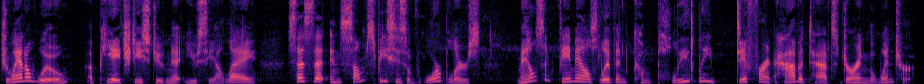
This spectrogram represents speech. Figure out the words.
Joanna Wu, a PhD student at UCLA, says that in some species of warblers, males and females live in completely different habitats during the winter.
